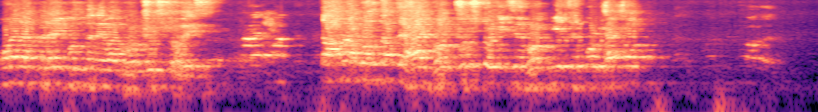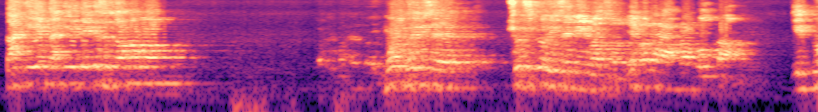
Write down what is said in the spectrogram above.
ওনারা প্রায় বলতেন এবার ভোট সুষ্ঠু হয়েছে। তা আমরা বলতাম যে হ্যাঁ ভোট সুষ্ঠু হয়েছে ভোট দিয়েছে প্রশাসন। তাকিয়ে তাকিয়ে দেখেছে জনগণ। ভোট হয়েছে হয়েছে নির্বাচন। এবারে আমরা বলতাম কিন্তু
